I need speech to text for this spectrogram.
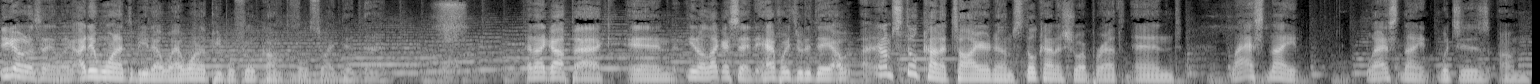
you get what I'm saying. Like I didn't want it to be that way. I wanted people to feel comfortable, so I did that. And I got back, and you know, like I said, halfway through the day, I, and I'm still kind of tired, and I'm still kind of short breath. And last night, last night, which is um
